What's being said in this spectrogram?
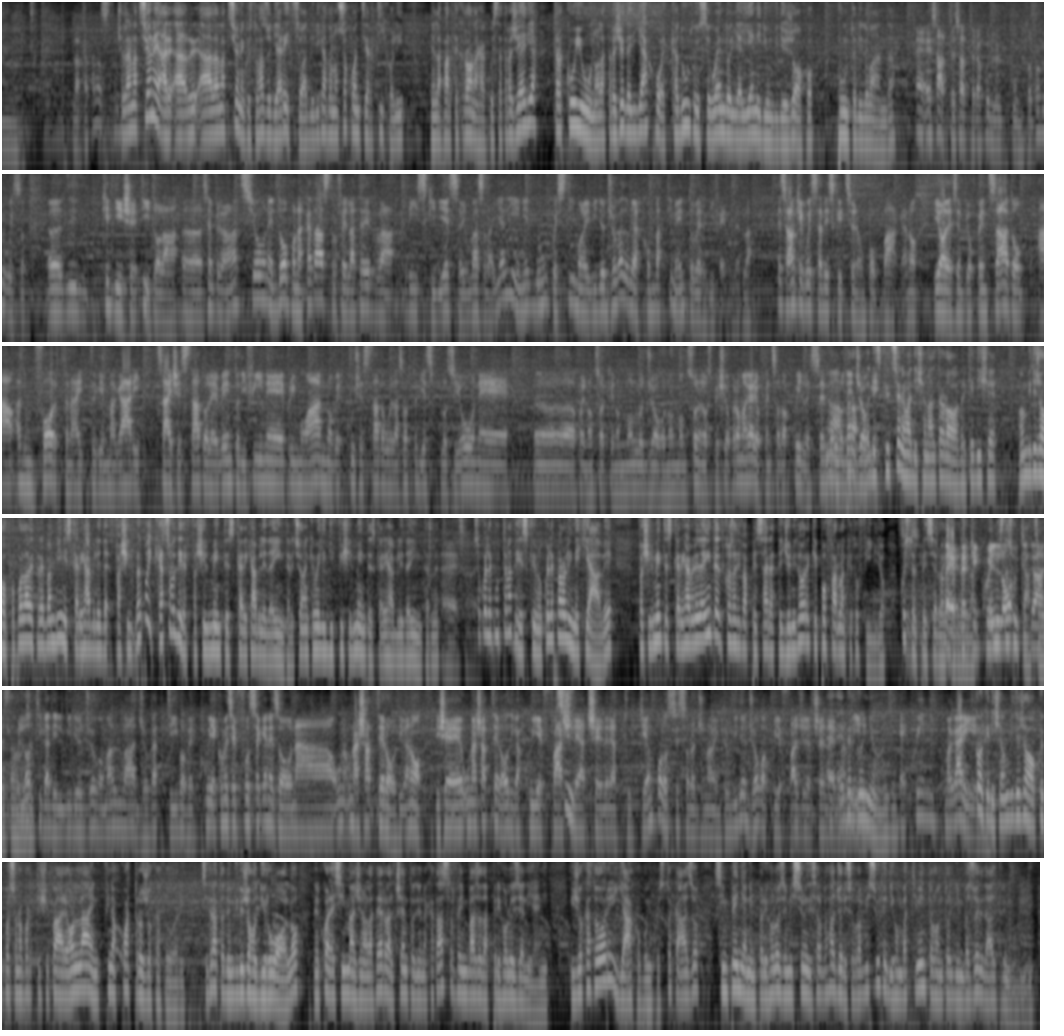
la catastrofe. Cioè la nazione, alla nazione, in questo caso di Arezzo, ha dedicato non so quanti articoli nella parte cronaca a questa tragedia, tra cui uno, la tragedia di Jacopo è caduto inseguendo gli alieni di un videogioco? Punto di domanda. Eh, esatto, esatto, era quello il punto, proprio questo. Eh, di- che dice, titola, eh, sempre la nazione, dopo una catastrofe la Terra rischi di essere invasa dagli alieni e dunque stimola i videogiocatori al combattimento per difenderla. Adesso anche questa descrizione è un po' vaga, no? Io ad esempio ho pensato a- ad un Fortnite che magari, sai, c'è stato l'evento di fine primo anno per cui c'è stata quella sorta di esplosione eh, poi non so che non, non lo gioco, non, non so nello specifico, però magari ho pensato a quello, essendo No, uno dei giochi. la descrizione qua dice un'altra roba perché dice è un videogioco popolare tra i bambini scaricabile da facil- Ma poi che cazzo vuol dire facilmente scaricabile da internet? Ci sono anche quelli difficilmente scaricabili da internet. Eh, sai. Sono quelle puttanate che scrivono quelle paroline chiave facilmente scaricabile da internet, cosa ti fa pensare a te genitore che può farlo anche tuo figlio? Questo è il pensiero Vabbè, che ti perché sta sul quell'ottica, cazzo cosa. quell'ottica del videogioco malvagio, cattivo, per cui è come se fosse, che ne so, una, una, una chat erotica, no? Dice una chat erotica a cui è facile Sì. accedere a tutti. È un po' lo stesso ragionamento. Un videogioco a cui è facile accedere È- ai è bambini. vergognoso. E quindi magari. Come che dice, è un videogioco a cui possono partecipare online fino a 4 giocatori. Si tratta di un videogioco di ruolo nel quale si immagina la Terra al centro di una catastrofe invasa da pericolosi alieni. I giocatori, Jacopo in questo caso, si impegnano in pericolose missioni di salvataggio di sopravvissuti e di combattimento contro gli invasori da altri mondi.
